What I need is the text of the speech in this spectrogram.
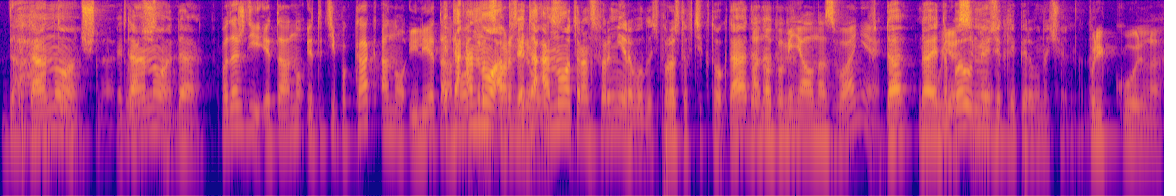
Да, это оно. точно, это точно. оно, да. Подожди, это оно, это типа как оно или это, Это оно оно, аб- это трансформировалось? оно трансформировалось просто в ТикТок, да? да Оно да, да, поменяло название? Да, да, это Нихуя был себе. мюзикл первоначально. да. Прикольно.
